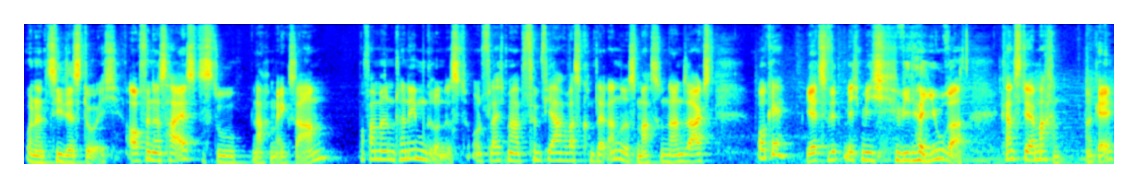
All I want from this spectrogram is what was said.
und dann zieh das durch. Auch wenn das heißt, dass du nach dem Examen auf einmal ein Unternehmen gründest und vielleicht mal fünf Jahre was komplett anderes machst und dann sagst, okay, jetzt widme ich mich wieder Jura. Kannst du ja machen, okay?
